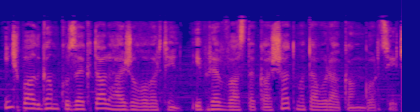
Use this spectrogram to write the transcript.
«Ինչ պատգամ կուզեք տալ հայ ժողովրդին, իբրև վաստակաշատ մտավորական գործիչ»։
